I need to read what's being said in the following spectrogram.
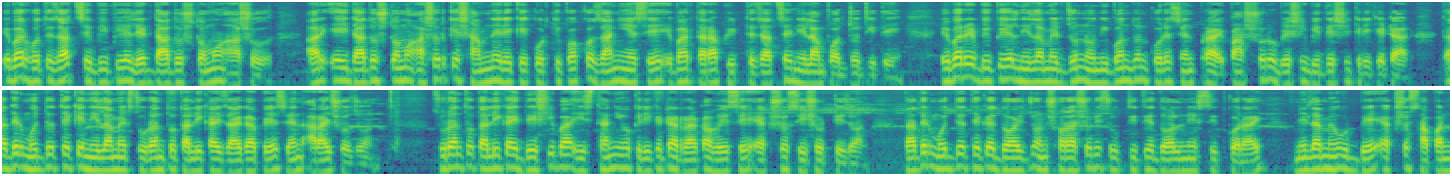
এবার হতে যাচ্ছে বিপিএল এর দ্বাদশতম আসর। আর এই দ্বাদশতম আসরকে সামনে রেখে কর্তৃপক্ষ জানিয়েছে, এবার তারা ফিরতে যাচ্ছে নিলাম পদ্ধতিতে। এবারের বিপিএল নিলামের জন্য নিবন্ধন করেছেন প্রায় পাঁচশোরও বেশি বিদেশি ক্রিকেটার। তাদের মধ্য থেকে নিলামের চূড়ান্ত তালিকায় জায়গা পেয়েছেন আড়াইশো জন। চূড়ান্ত তালিকায় দেশি বা স্থানীয় ক্রিকেটার রাখা হয়েছে একশো ছেষট্টি জন। তাদের মধ্যে থেকে দশজন সরাসরি চুক্তিতে দল নিশ্চিত করায় নিলামে উঠবে একশো ছাপান্ন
